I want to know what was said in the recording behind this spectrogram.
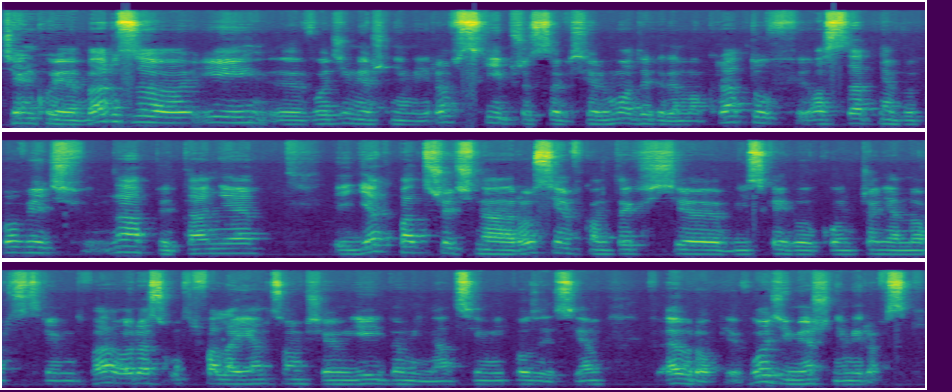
Dziękuję bardzo i e, Włodzimierz Niemirowski, przedstawiciel Młodych Demokratów. Ostatnia wypowiedź na pytanie, jak patrzeć na Rosję w kontekście bliskiego ukończenia Nord Stream 2 oraz utrwalającą się jej dominację i pozycję w Europie. Włodzimierz Niemirowski.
